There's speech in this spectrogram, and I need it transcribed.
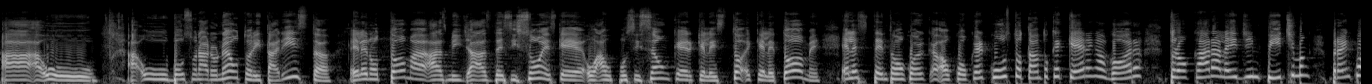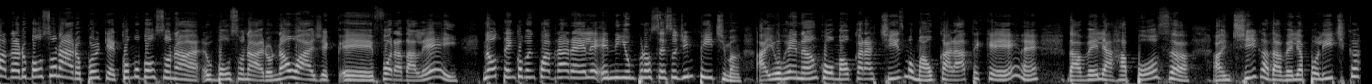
a- a- o, a- o Bolsonaro não é autoritarista, ele não toma as, as decisões que a oposição quer que ele, to- que ele tome, eles tentam a qualquer custo, tanto que querem agora trocar a lei de impeachment para enquadrar o Bolsonaro. Porque como o Bolsonaro, o Bolsonaro não age eh, fora da lei, não tem como enquadrar ele em nenhum processo de impeachment. Aí o Renan, com o mau caratismo, o mau caráter que é, né, da velha raposa antiga, da velha política,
